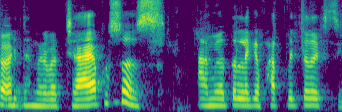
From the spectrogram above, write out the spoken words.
শয়তানের বাচ্চা। আয়া পছস আমিও তোর লাগে ভাত পেতে রাখছি।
